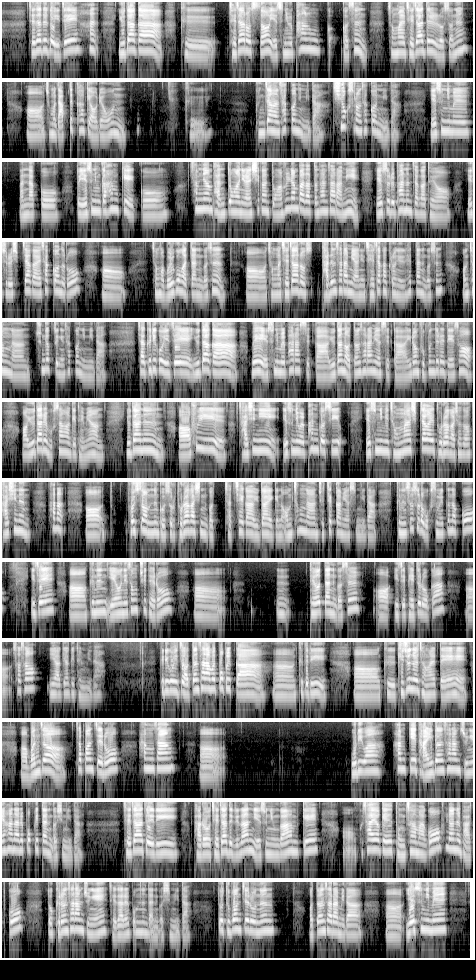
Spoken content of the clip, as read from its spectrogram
제자들도 이제 한 유다가 그 제자로서 예수님을 판 것은 정말 제자들로서는 어 정말 납득하기 어려운 그 굉장한 사건입니다. 치욕스러운 사건입니다. 예수님을 만났고 또 예수님과 함께 했고 3년 반 동안이란 시간 동안 훈련받았던 한 사람이 예수를 파는 자가 되어 예수를 십자가의 사건으로 어 정말 몰고 갔다는 것은 어 정말 제자로 다른 사람이 아닌 제자가 그런 일을 했다는 것은 엄청난 충격적인 사건입니다. 자, 그리고 이제 유다가 왜 예수님을 팔았을까? 유다는 어떤 사람이었을까? 이런 부분들에 대해서 어, 유다를 묵상하게 되면 유다는 어, 후일 자신이 예수님을 판 것이 예수님이 정말 십자가에 돌아가셔서 다시는 살아 어, 볼 수 없는 곳으로 돌아가신 것 자체가 유다에게는 엄청난 죄책감이었습니다. 그는 스스로 목숨을 끊었고 이제 어, 그는 예언의 성취대로 어, 음, 되었다는 것을 어, 이제 베드로가 어, 서서 이야기하게 됩니다. 그리고 이제 어떤 사람을 뽑을까, 어, 그들이, 어, 그 기준을 정할 때, 어, 먼저 첫 번째로 항상, 어, 우리와 함께 다니던 사람 중에 하나를 뽑겠다는 것입니다. 제자들이 바로 제자들이란 예수님과 함께 어, 그 사역에 동참하고 훈련을 받고 또 그런 사람 중에 제자를 뽑는다는 것입니다. 또 두 번째로는 어떤 사람이라 어, 예수님의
